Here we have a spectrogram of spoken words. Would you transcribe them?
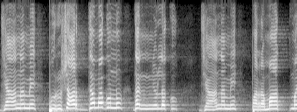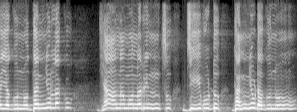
ధ్యానమే పురుషార్థమగును ధన్యులకు. ధ్యానమే పరమాత్మయగును ధన్యులకు. ధ్యానమునరించు జీవుడు ధన్యుడగును.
